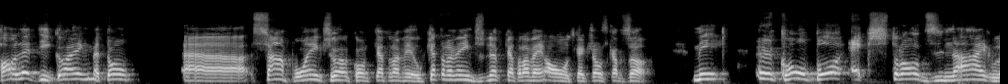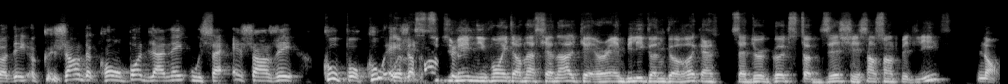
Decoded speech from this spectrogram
Hallett, il gagne, mettons, euh, 100 points contre 80 ou 99, 91, quelque chose comme ça. Mais un combat extraordinaire, là, des euh, genre de combat de l'année où ça a échangé coup pour coup. Et Ouais, je pense c'est du que même niveau international qu'un Billy Gongora quand c'est deux gars du top 10 chez 168 livres. non.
